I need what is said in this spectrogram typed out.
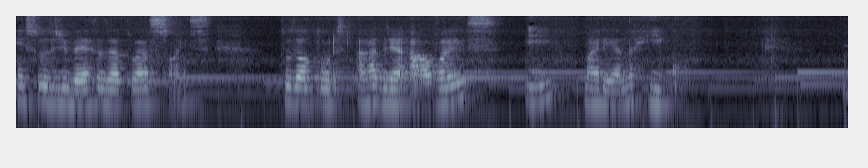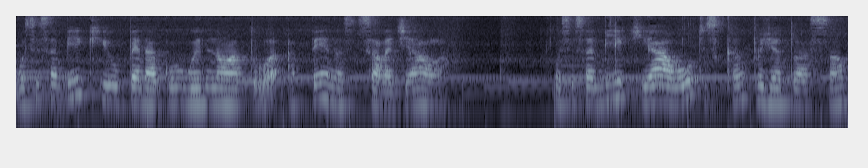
em suas diversas atuações, dos autores Adriana Álvares e Mariana Rico. Você sabia que o pedagogo ele não atua apenas em sala de aula? Você sabia que há outros campos de atuação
